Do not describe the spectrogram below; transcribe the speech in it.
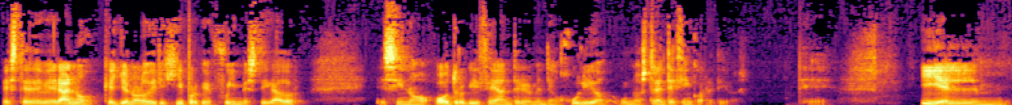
este de verano, que yo no lo dirigí porque fui investigador, sino otro que hice anteriormente en julio, unos 35 retiros. Y, el,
